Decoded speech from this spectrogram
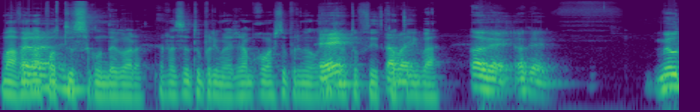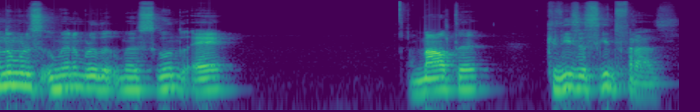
Vá, vai lá para o teu segundo agora. Vai ser o teu primeiro. Já me roubaste o primeiro. É? Já estou fedido Tá contigo. Vá. Ok, ok. O meu número, o meu número, o meu segundo é malta que diz a seguinte frase.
